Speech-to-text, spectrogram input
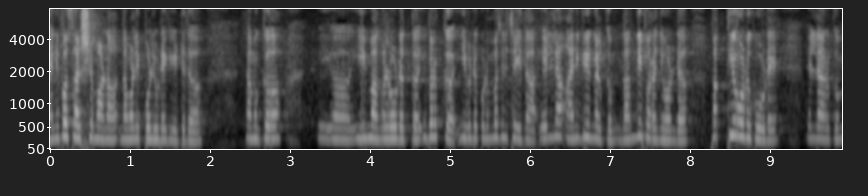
അനുഭവസാക്ഷ്യമാണ് നമ്മളിപ്പോൾ ഇവിടെ കേട്ടത്. നമുക്ക് ഈ, മകളോടൊത്ത് ഇവർക്ക് ഇവിടെ കുടുംബത്തിന് ചെയ്ത എല്ലാ അനുഗ്രഹങ്ങൾക്കും നന്ദി പറഞ്ഞുകൊണ്ട് ഭക്തിയോടുകൂടെ എല്ലാവർക്കും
